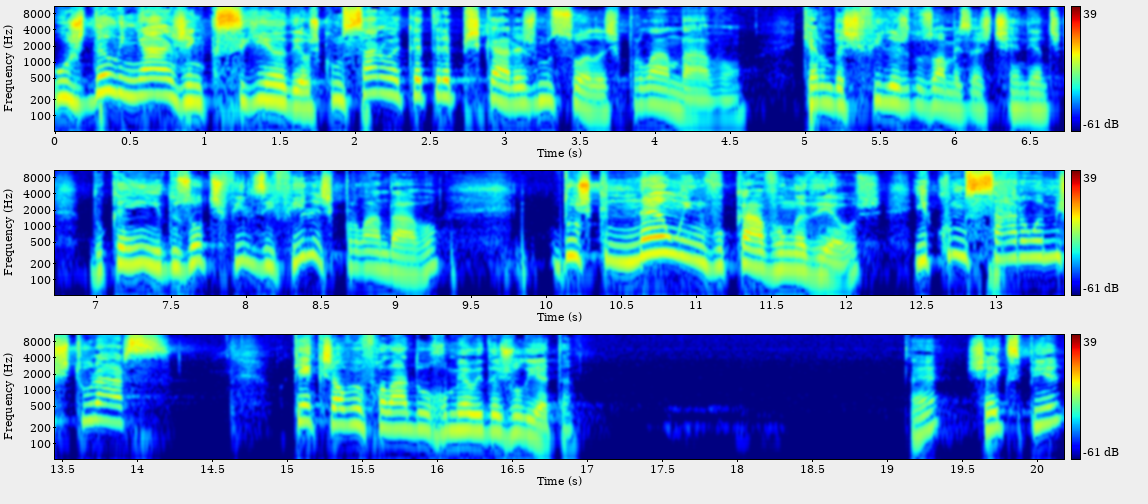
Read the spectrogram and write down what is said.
os da linhagem que seguiam a Deus, começaram a catrapiscar as moçolas que por lá andavam, que eram das filhas dos homens, as descendentes do Caim e dos outros filhos e filhas que por lá andavam, dos que não invocavam a Deus e começaram a misturar-se. Quem é que já ouviu falar do Romeu e da Julieta? É? Shakespeare?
